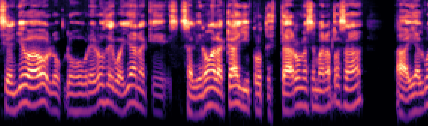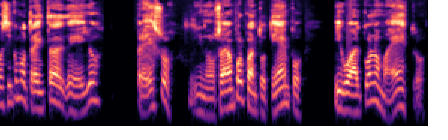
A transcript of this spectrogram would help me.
Se han llevado los, obreros de Guayana que salieron a la calle y protestaron la semana pasada, hay algo así como 30 de ellos presos y no saben por cuánto tiempo. Igual con los maestros.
